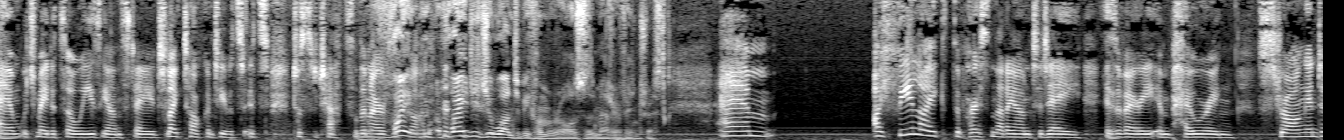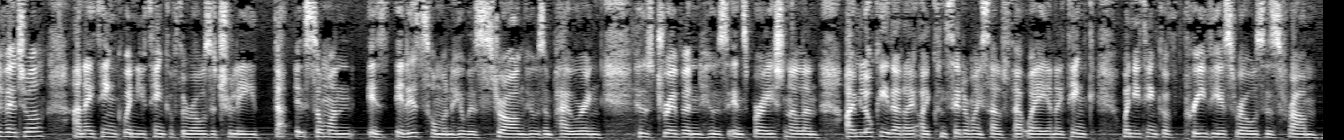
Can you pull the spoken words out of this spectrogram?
um, which made it so easy on stage. Like talking to you, it's it's just a chat. So the nerves Why, gone. why did you want to become a rose as a matter of interest? Um, I feel like the person that I am today is a very empowering, strong individual, and I think when you think of the Rose of Tralee, that is someone is it is someone who is strong, who is empowering, who's driven, who's inspirational, and I'm lucky that I, I consider myself that way. And I think when you think of previous roses from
